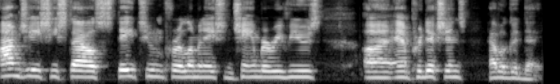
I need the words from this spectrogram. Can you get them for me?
I'm JC Styles. Stay tuned for Elimination Chamber reviews uh, and predictions. Have a good day.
